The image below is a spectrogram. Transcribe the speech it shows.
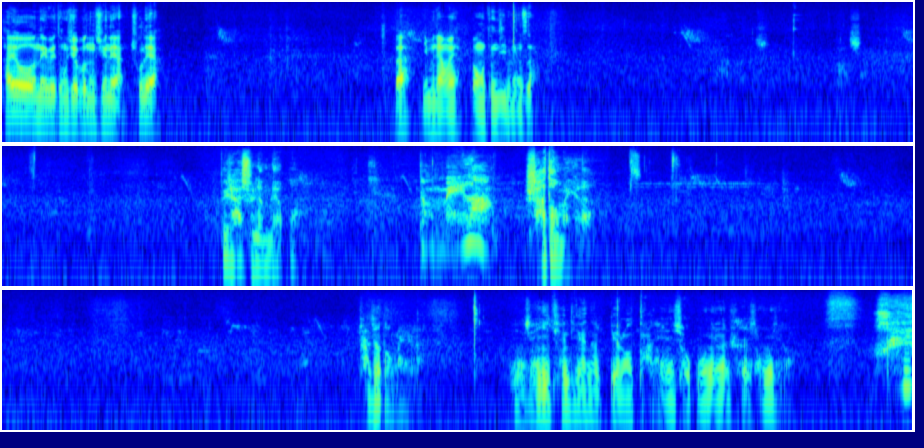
还有哪位同学不能训练？出列。来，你们两位帮我登记名字。为啥训练不了啊？倒霉了。啥倒霉了？啥叫倒霉了？你这一天天的，别老打听小姑娘的事，行不行？嘿，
